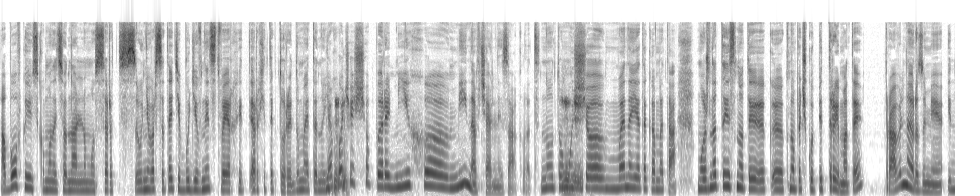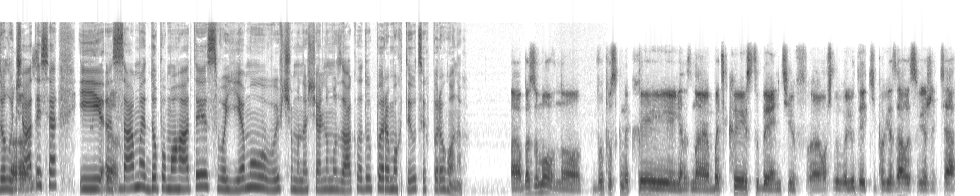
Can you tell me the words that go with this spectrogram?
або в Київському національному національному університеті будівництва і архітектури. Думаєте, ну я хочу, щоб переміг е, мій навчальний заклад. Ну тому що в мене є така мета. Можна тиснути е, кнопочку підтримати. Правильно я розумію, і долучатися, і. Е, саме допомагати своєму вивчому навчальному закладу перемогти у цих перегонах. Безумовно, випускники, я не знаю, батьки студентів, можливо, люди, які пов'язали своє життя,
